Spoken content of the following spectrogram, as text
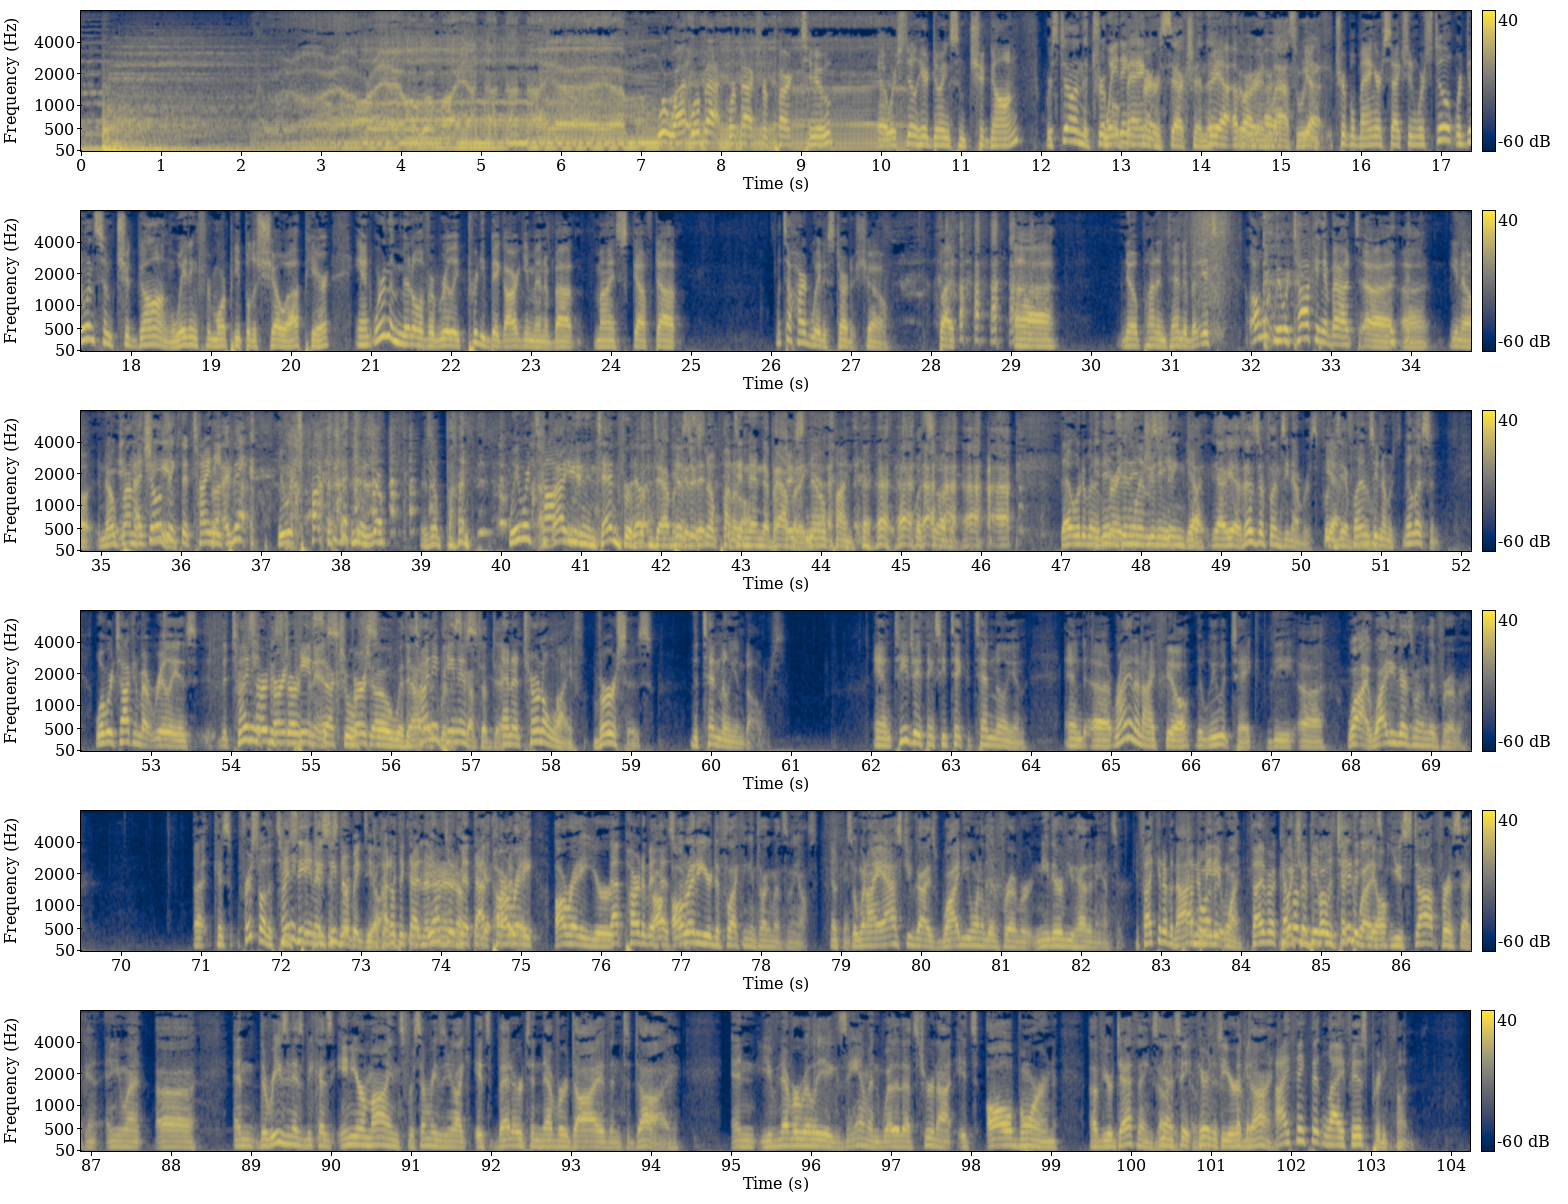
We're wa- we're back. We're back for part two. Uh, we're still here doing some qigong. We're still in the triple Waiting banger for- section that, yeah, that of we our, were in our- last week. Yeah, triple banger section. We're still we're doing some qigong, waiting for more people to show up here, and we're in the middle of a really pretty big argument about my scuffed up. It's a hard way to start a show, but uh, no pun intended. But it's oh, we were talking about. Uh, uh, you know, No pun I don't think the tiny. I think- we were talking. there's no, there's no pun. We were I'm glad you didn't intend for a No, pun to happen because there's it, no pun it didn't all. end up happening. There's no yeah. pun whatsoever. That would have been It a very an flimsy. interesting. yeah, pla- yeah, yeah. Those are flimsy numbers. Flimsy, yeah, flimsy numbers. Now listen, what we're talking about really is the tiny hard to start the penis sexual versus show without the tiny it with penis scuffed up dick. and eternal life versus the ten million dollars. And TJ thinks he'd take the ten million, and uh, Ryan and I feel that we would take the. Uh, Why? Why do you guys want to live forever? because first of all, the you tiny see- do you penis see is no for- big deal. Okay, I don't but- think that no, you no, have no, to no. admit that Yeah, part already, of it. Already, you're That part of it al- has no- already you're deflecting and talking about something else. Okay. So when I asked you guys why do you want to live forever, neither of you had an answer. If I could have a Not an couple immediate other- one. if I have a couple what other you people both that took did the was deal- you stopped for a second and you went, uh, and the reason is because in your minds, for some reason, you're like, it's better to never die than to die. And you've never really examined whether that's true or not. It's all born of your death anxiety, No, see, of here the it is. fear Okay. of dying. I think that life is pretty fun.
